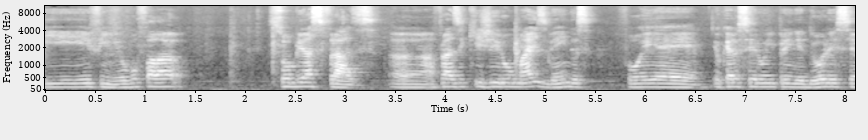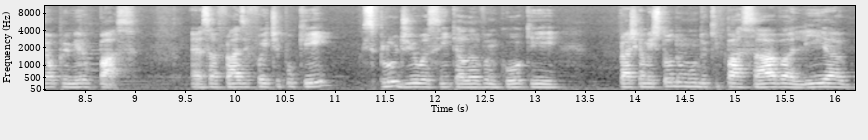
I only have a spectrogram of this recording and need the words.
E enfim, eu vou falar sobre as frases. Uh, a frase que gerou mais vendas foi é, eu quero ser um empreendedor, esse é o primeiro passo. Essa frase foi tipo que explodiu assim, que alavancou, que praticamente todo mundo que passava lia,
